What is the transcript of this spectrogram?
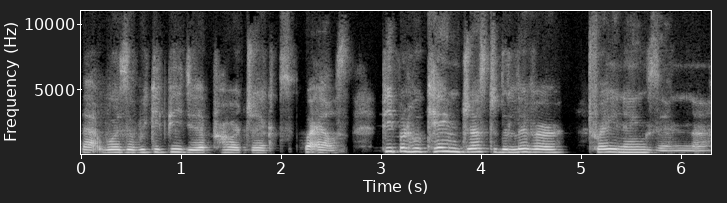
that was a Wikipedia project. What else? People who came just to deliver trainings and uh,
